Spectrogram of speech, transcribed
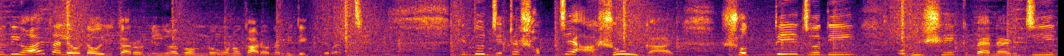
যদি হয়, তাহলে ওটা ওই কারণেই হবে, অন্য কোনো কারণ আমি দেখতে পাচ্ছি। কিন্তু যেটা সবচেয়ে আশঙ্কার, সত্যি যদি অভিষেক ব্যানার্জির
